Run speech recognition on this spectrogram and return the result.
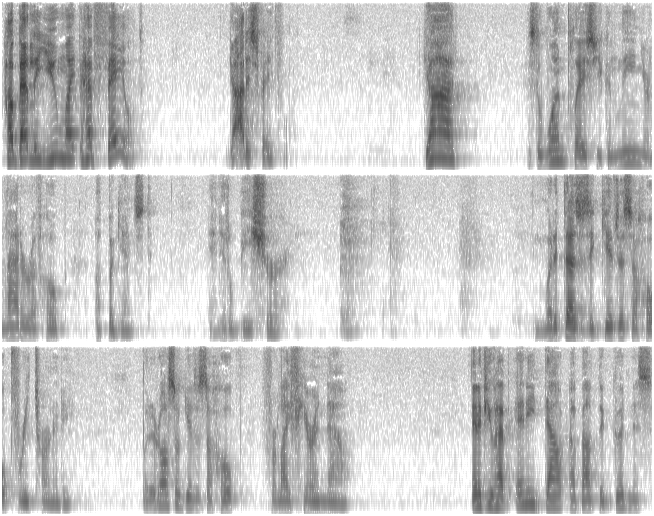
how badly you might have failed. God is faithful. God is the one place you can lean your ladder of hope up against and it'll be sure. And what it does is it gives us a hope for eternity but it also gives us a hope for life here and now. And if you have any doubt about the goodness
